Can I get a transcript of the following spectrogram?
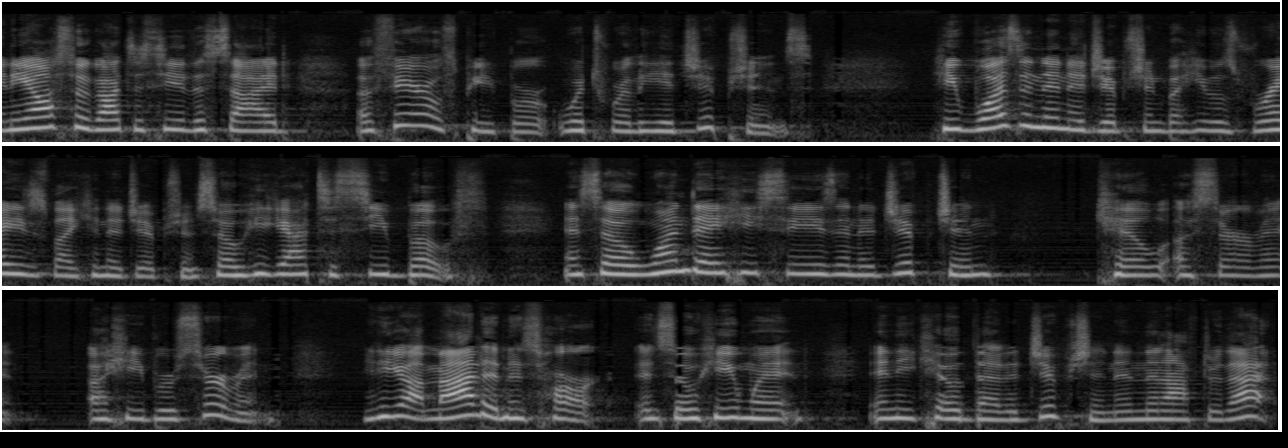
and he also got to see the side of Pharaoh's people, which were the Egyptians. He wasn't an Egyptian, but he was raised like an Egyptian. So he got to see both. And so one day he sees an Egyptian kill a servant, a Hebrew servant. And he got mad in his heart. And so he went and he killed that Egyptian. And then after that,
